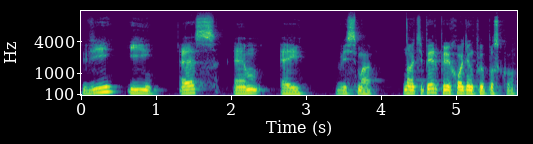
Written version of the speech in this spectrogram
V E S M A «Весьма». Ну а теперь переходим к выпуску.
